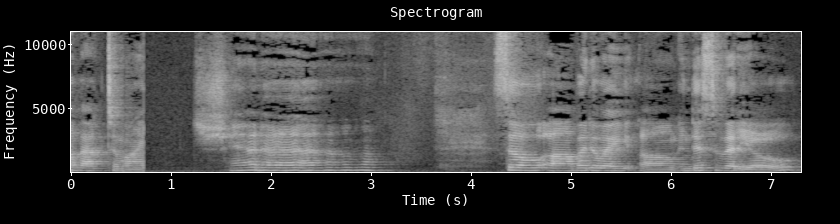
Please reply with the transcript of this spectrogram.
welcome back to my channel. So, uh, by the way, um, in this video,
